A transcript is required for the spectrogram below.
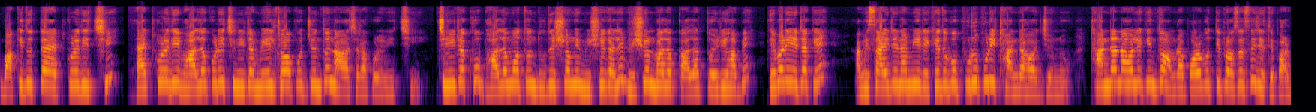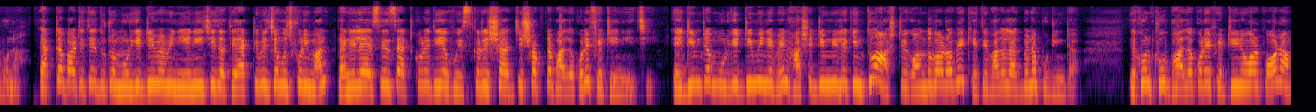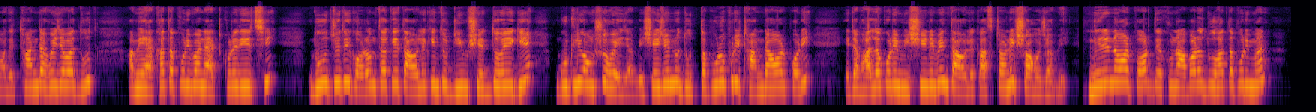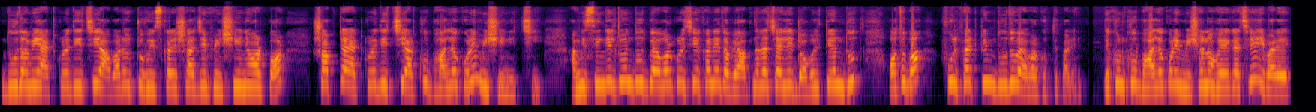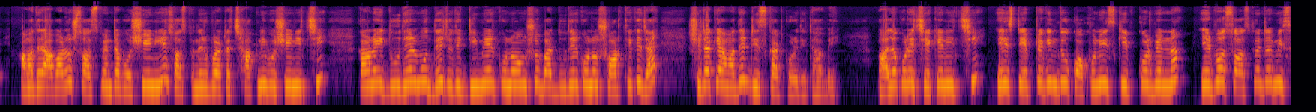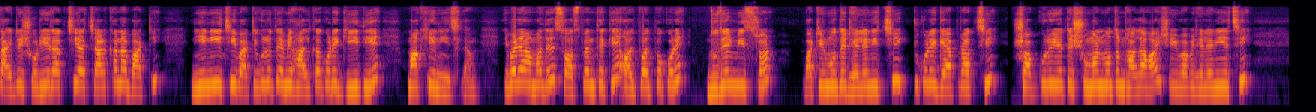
বাকি দুধটা অ্যাড করে দিচ্ছি। অ্যাড করে দিয়ে ভালো করে চিনিটা মেল্ট হওয়া পর্যন্ত নাড়াচাড়া করে নিচ্ছি। চিনিটা খুব ভালো মতন দুধের সঙ্গে মিশে গেলে ভীষণ ভালো কালার তৈরি হবে। এবারে এটাকে আমি সাইডে নামিয়ে রেখে দেবো পুরোপুরি ঠান্ডা হওয়ার জন্য। ঠান্ডা না হলে কিন্তু আমরা পরবর্তী প্রসেসে যেতে পারব না। একটা বাটিতে দুটো মুরগির ডিম আমি নিয়ে নিয়েছি, যাতে এক টেবিল চামচ পরিমাণ ভ্যানিলা এসেন্স অ্যাড করে দিয়ে হুইস্কারের সাহায্যে সবটা ভালো করে ফেটিয়ে নিয়েছি। এই ডিমটা মুরগির ডিমই নেবেন, হাঁসের ডিম নিলে কিন্তু আষ্টে গন্ধ বার হবে, খেতে ভালো লাগবে না পুডিংটা। দেখুন, খুব ভালো করে ফেটিয়ে নেওয়ার পর আমাদের ঠান্ডা হয়ে যাওয়া দুধ আমি এক হাতা পরিমাণ অ্যাড করে দিয়েছি। দুধ যদি গরম থাকে তাহলে কিন্তু ডিম সেদ্ধ হয়ে গিয়ে গুটলি অংশ হয়ে যাবে। সেই জন্য দুধটা পুরোপুরি ঠান্ডা হওয়ার পরই এটা ভালো করে মিশিয়ে নেবেন, তাহলে কাজটা অনেক সহজ হবে। নেড়ে নেওয়ার পর দেখুন, আবারও দু হাতা পরিমাণ দুধ আমি অ্যাড করে দিয়েছি। আবারও একটু হুইস্কারের সাহায্যে মিশিয়ে নেওয়ার পর সবটা অ্যাড করে দিচ্ছি আর খুব ভালো করে মিশিয়ে নিচ্ছি। আমি সিঙ্গেল টোন দুধ ব্যবহার করেছি এখানে, তবে আপনারা চাইলে ডবল টোন দুধ অথবা ফুল ফ্যাট ক্রিম দুধও ব্যবহার করতে পারেন। দেখুন, খুব ভালো করে মেশানো হয়ে গেছে। এবারে আমাদের আবারও সসপ্যানটা বসিয়ে নিয়ে সসপ্যানের উপর একটা ছাকনি বসিয়ে নিচ্ছি। কারণ এই দুধের মধ্যে যদি ডিমের কোনো অংশ বা দুধের কোনো সর থেকে যায়, সেটাকে আমাদের ডিসকার্ড করে দিতে হবে। ভালো করে চেকে নিচ্ছি। এই স্টেপটা কিন্তু কখনোই স্কিপ করবেন না। এরপর সসপ্যানটা আমি সাইডে সরিয়ে রাখছি আর চারখানা বাটি নিয়ে নিয়েছি। বাটিগুলোতে আমি হালকা করে ঘি দিয়ে মাখিয়ে নিয়েছিলাম। এবারে আমাদের সসপ্যান থেকে অল্প অল্প করে দুধের মিশ্রণ বাটির মধ্যে ঢেলে নিচ্ছি। একটু করে গ্যাপ রাখছি। সবগুলো যাতে সমান মতন ঢালা হয় সেইভাবে ঢেলে নিয়েছি।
